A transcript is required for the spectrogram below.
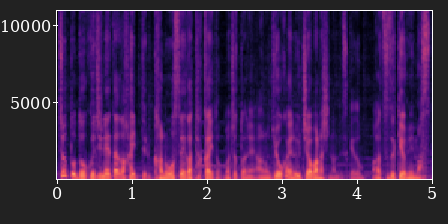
ちょっと独自ネタが入ってる可能性が高いと、まあ、ちょっとね、あの業界の内輪話なんですけども、あ続きを見ます。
